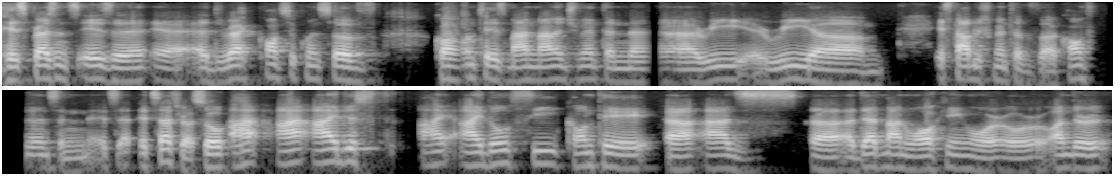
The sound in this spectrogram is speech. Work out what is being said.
his presence is a, a, direct consequence of Conte's man management and uh, re re um, establishment of uh, confidence and etc. So I, I, I just I, I don't see Conte uh, as uh, a dead man walking or, or under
